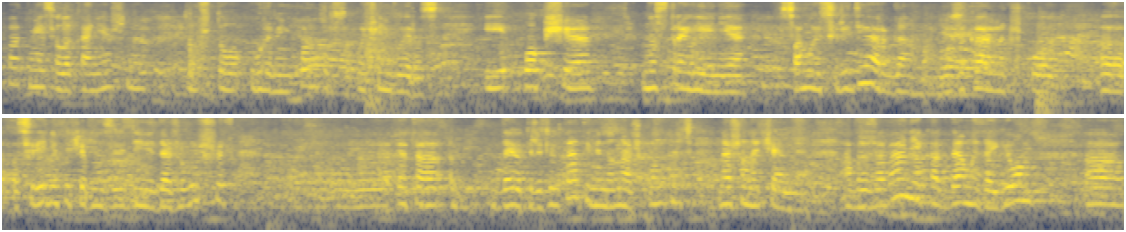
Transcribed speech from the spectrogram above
бы отметила, конечно, то, что уровень конкурса очень вырос. И общее настроение в самой среде органов, музыкальных школ, э, средних учебных заведений, даже высших, э, это дает результат именно наш конкурс, наше начальное образование, когда мы даем э,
